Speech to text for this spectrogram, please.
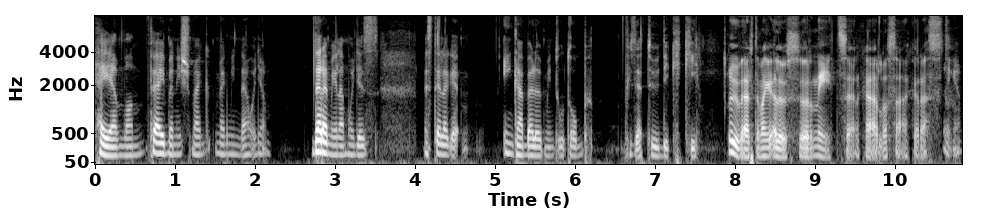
helyen van, fejben is, meg, meg mindenhogyan. De remélem, hogy ez, ez tényleg inkább előbb, mint utóbb fizetődik ki. Ő verte meg először négyszer Carlos alcaraz Igen.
